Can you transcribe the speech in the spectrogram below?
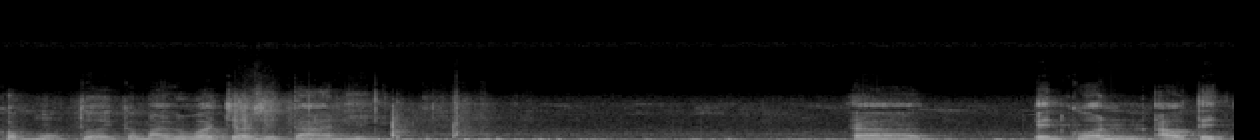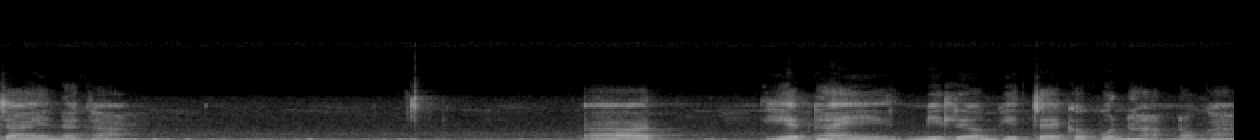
กับหกถ้วยกับหมายความว่าเจ้าชะตานี่เป็นคนเอาแต่ใจนะคะเฮ็ดให้มีเรื่องผิดใจกับคนหักเนาะค่ะ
